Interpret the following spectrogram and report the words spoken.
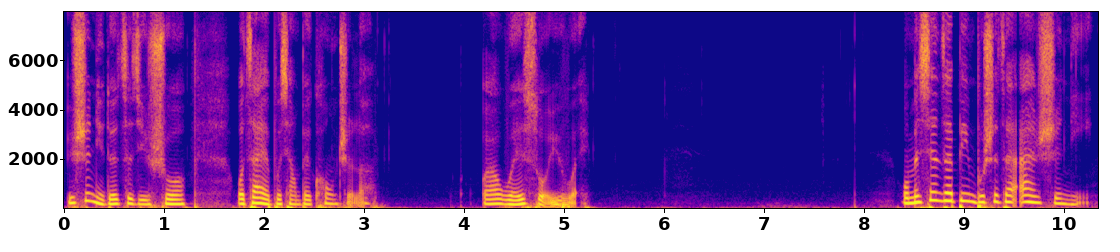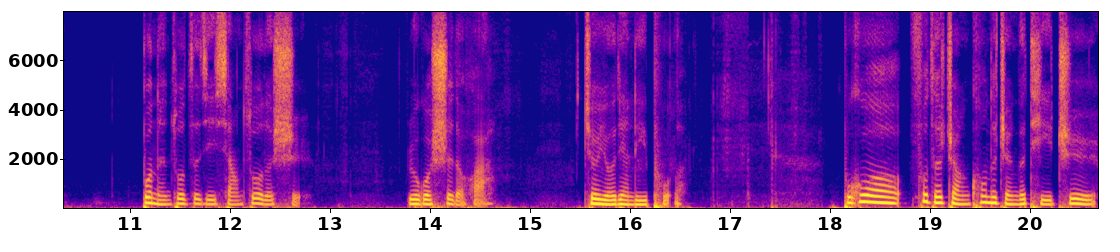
于是你对自己说：“我再也不想被控制了，我要为所欲为。”我们现在并不是在暗示你不能做自己想做的事，如果是的话，就有点离谱了。不过，负责掌控的整个体制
